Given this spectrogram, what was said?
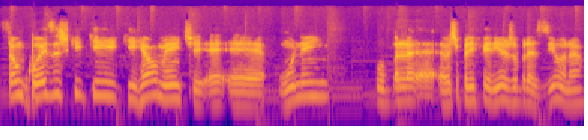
são coisas que, que, que realmente é, é, unem o, as periferias do Brasil, né?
